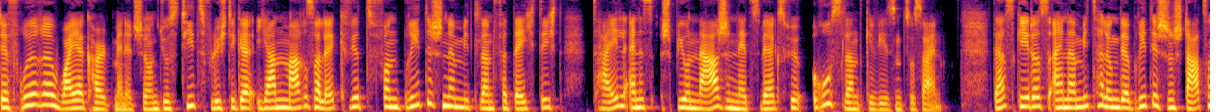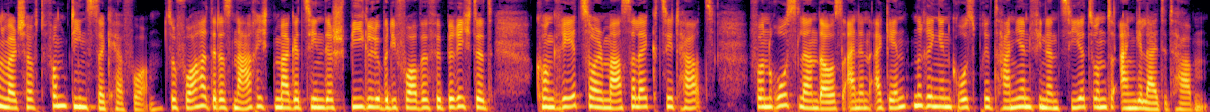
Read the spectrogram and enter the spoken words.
Der frühere Wirecard-Manager und Justizflüchtiger Jan Marsalek wird von britischen Ermittlern verdächtigt, Teil eines Spionagenetzwerks für Russland gewesen zu sein. Das geht aus einer Mitteilung der britischen Staatsanwaltschaft vom Dienstag hervor. Zuvor hatte das Nachrichtenmagazin Der Spiegel über die Vorwürfe berichtet. Konkret soll Marsalek, Zitat, von Russland aus einen Agentenring in Großbritannien finanziert und angeleitet haben.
